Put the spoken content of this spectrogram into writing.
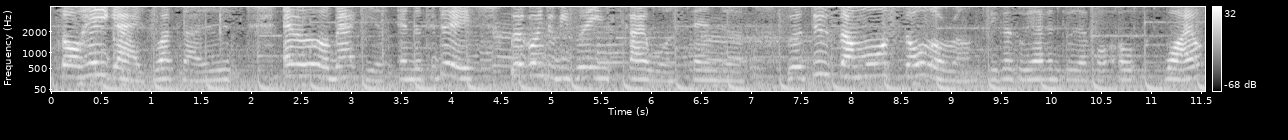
So hey guys, what's up? It's Everlittle back here and uh, today we're going to be playing Skywars and uh, we'll do some more solo runs because we haven't done that for a while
